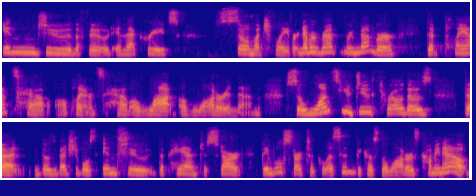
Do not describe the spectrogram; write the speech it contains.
into the food. And that creates so much flavor. Now, remember, that plants have, all plants have a lot of water in them. So once you do throw those that those vegetables into the pan to start, they will start to glisten because the water is coming out.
